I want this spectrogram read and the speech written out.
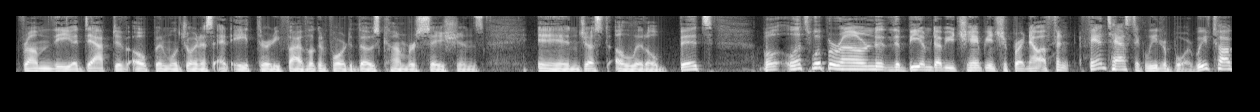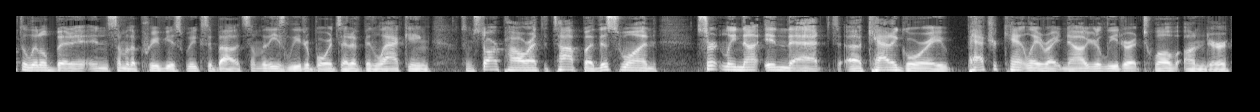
from the Adaptive Open will join us at eight thirty-five. Looking forward to those conversations in just a little bit. Well, let's whip around the BMW Championship right now. A fan fantastic leaderboard. We've talked a little bit in some of the previous weeks about some of these leaderboards that have been lacking some star power at the top, but this one certainly not in that uh, category. Patrick Cantlay right now, your leader at 12 under.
